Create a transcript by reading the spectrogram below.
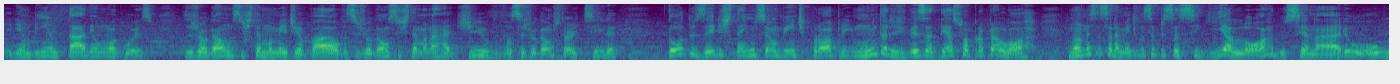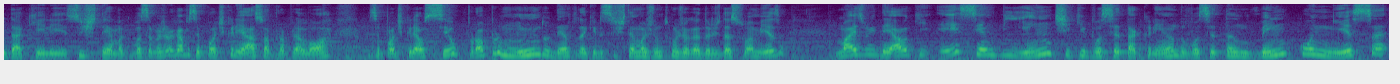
Ele é ambientado em alguma coisa. Você jogar um sistema medieval, você jogar um sistema narrativo, você jogar um storyteller, todos eles têm o seu ambiente próprio e muitas das vezes até a sua própria lore. Não necessariamente você precisa seguir a lore do cenário ou daquele sistema que você vai jogar, você pode criar a sua própria lore, você pode criar o seu próprio mundo dentro daquele sistema junto com os jogadores da sua mesa. Mas o ideal é que esse ambiente que você está criando, você também conheça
